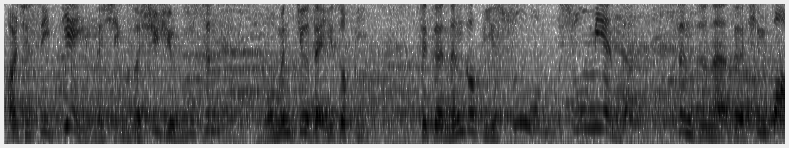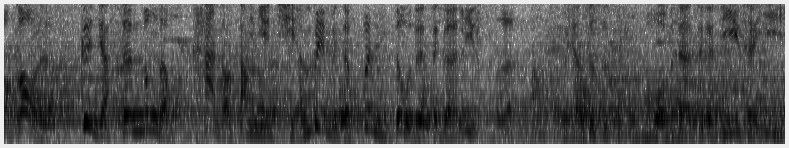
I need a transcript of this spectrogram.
而且是以电影的形式栩栩如生。我们就等于说比这个能够比书书面的，甚至呢这个听报告的更加生动的看到当年前辈们的奋斗的这个历史。我想这是我们的这个第一层意义。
